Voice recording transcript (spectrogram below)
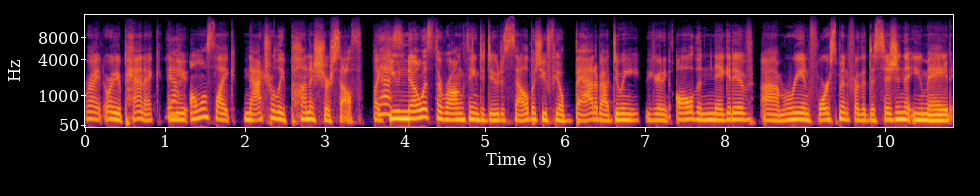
Right. Or you panic and you almost like naturally punish yourself. Like Yes. you know it's the wrong thing to do to sell, but you feel bad about doing it. You're getting all the negative um, reinforcement for the decision that you made.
